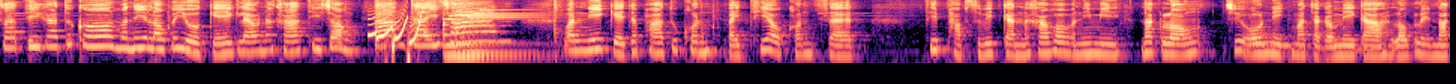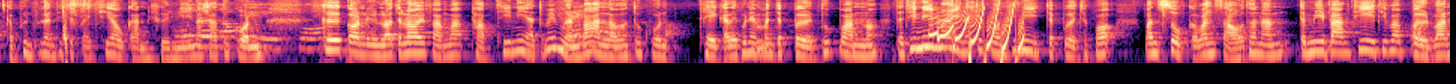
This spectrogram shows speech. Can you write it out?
สวัสดีค่ะทุกคนวันนี้เราก็อยู่เก๋อีกแล้วนะคะ ที่ช่องตามใจฉัน วันนี้เก๋จะพาทุกคนไปเที่ยวคอนเสิร์ตที่ผับสวิตกันนะคะ เพราะวันนี้มีนักร้องชื่อโอนิกมาจากอเมริกา เราก็เลยนัดกับเพื่อนๆที่จะไปเที่ยวกันคืนนี้นะคะ ทุกคนคือก่อนอื่นเราจะเล่าให้ฟังว่าผับที่นี่อาจจะไม่เหมือนบ้านเราทุกคนเทคอะไรพวกเนี้ยมันจะเปิดทุกวันเนาะแต่ที่นี่ไม่นะทุกคนที่นี่จะเปิดเฉพาะ วันศุกร์กับวันเสาร์เท่านั้น จะมีบางที่ที่ว่าเปิดวัน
